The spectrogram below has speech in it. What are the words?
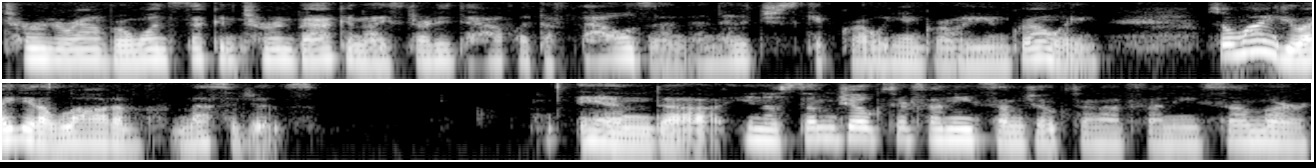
turned around for one second, turned back, and I started to have like a thousand, and then it just kept growing and growing and growing. So, mind you, I get a lot of messages. And, uh, you know, some jokes are funny, some jokes are not funny, some are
